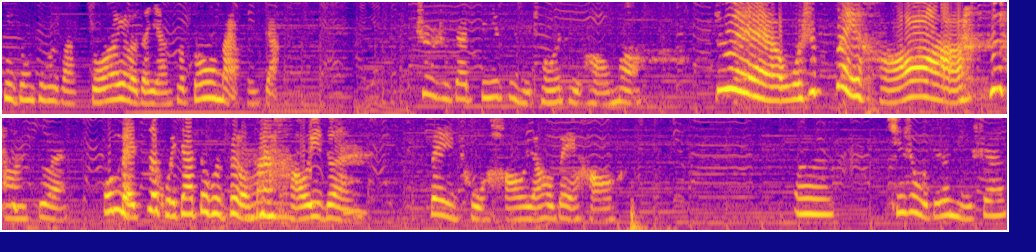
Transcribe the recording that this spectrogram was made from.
最终就会把所有的颜色都买回家。这是在逼自己成为土豪吗？对，我是被豪啊！啊，对，我每次回家都会被我妈 豪一顿。被土豪，然后被豪。嗯，其实我觉得女生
